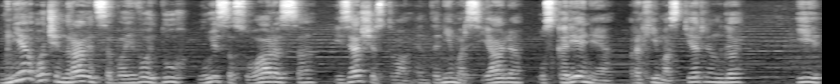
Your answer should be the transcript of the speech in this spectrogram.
Мне очень нравится боевой дух Луиса Суареса, изящество Энтони Марсиаля, ускорение Рахима Стерлинга и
